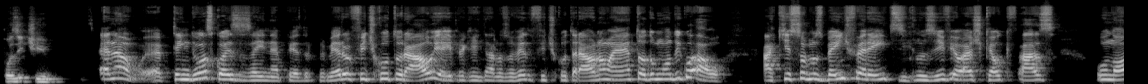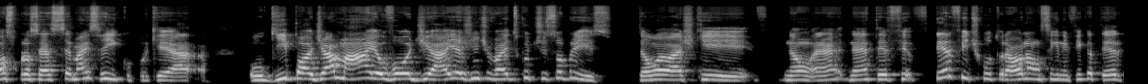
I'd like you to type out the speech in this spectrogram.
positiva. É, não, é, tem duas coisas aí, né, Pedro? Primeiro, o fit cultural, e aí, para quem está nos ouvindo, fit cultural não é todo mundo igual. Aqui somos bem diferentes, inclusive, eu acho que é o que faz o nosso processo ser mais rico, porque a, o Gui pode amar, eu vou odiar e a gente vai discutir sobre isso. Então, eu acho que não é, né, ter, ter fit cultural não significa ter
